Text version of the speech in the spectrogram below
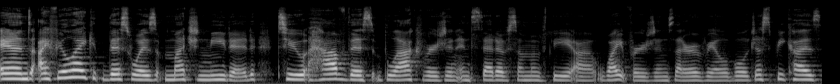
And I feel like this was much needed to have this black version instead of some of the uh, white versions that are available, just because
